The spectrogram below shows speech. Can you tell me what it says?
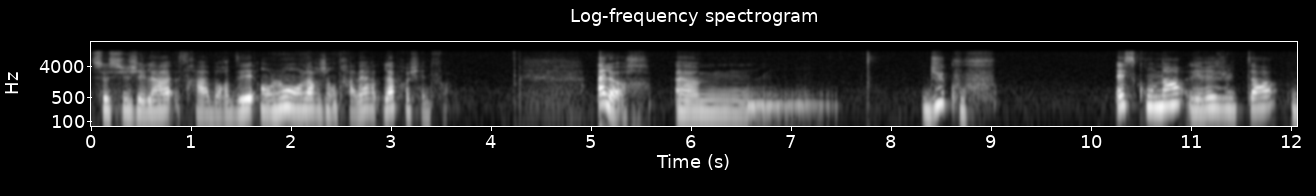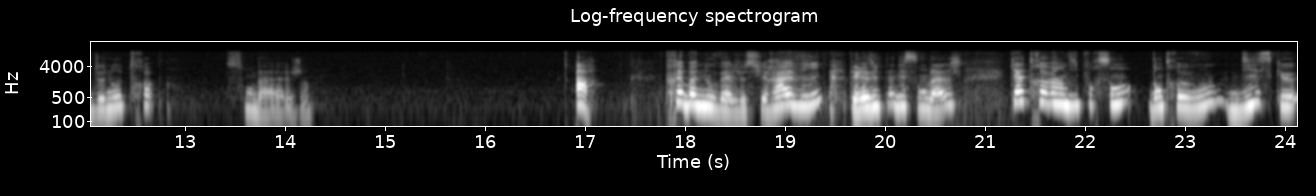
ce sujet-là sera abordé en long, en large et en travers la prochaine fois. Alors, du coup, est-ce qu'on a les résultats de notre sondage. Ah, très bonne nouvelle, je suis ravie des résultats du sondage. 90% d'entre vous disent que,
